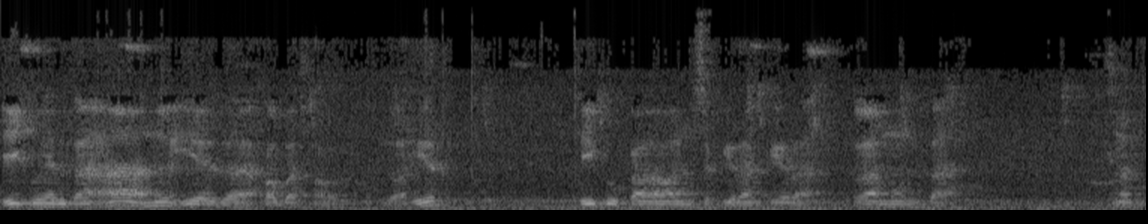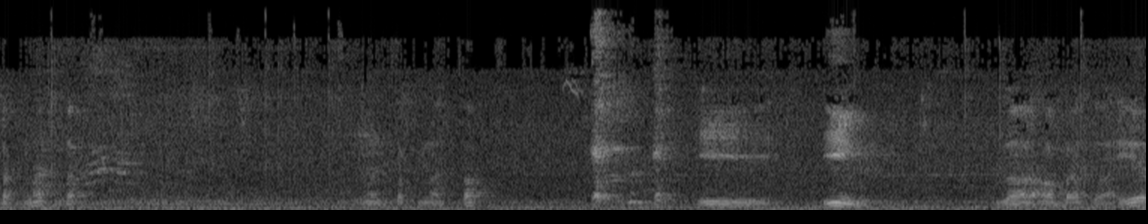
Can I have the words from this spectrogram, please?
iku yang ta'anu iya za khobat zahir iku kalawan sekira-kira lamun ta netek-netek netek-netek ing. La habas zahir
